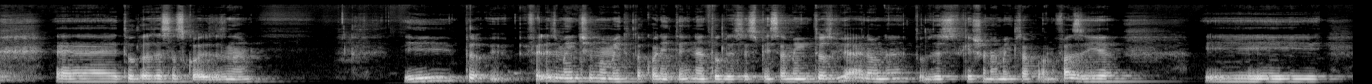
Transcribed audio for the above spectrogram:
é, todas essas coisas, né? E felizmente no momento da quarentena todos esses pensamentos vieram, né? Todos esses questionamentos a qual eu não fazia. E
